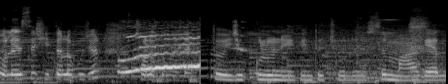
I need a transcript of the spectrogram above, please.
চলে এসেছে শীতলা পুজোর। তো এই যে কুলু নিয়ে কিন্তু চলে এসেছে, মা গেল।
